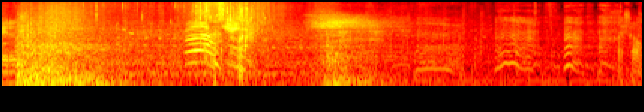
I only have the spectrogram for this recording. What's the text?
Anticipated. I fell.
